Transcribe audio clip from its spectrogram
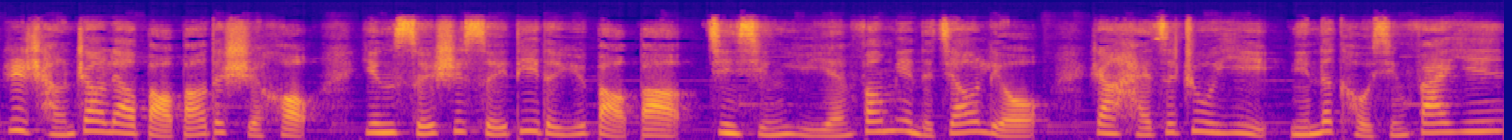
日常照料宝宝的时候，应随时随地的与宝宝进行语言方面的交流，让孩子注意您的口型发音。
